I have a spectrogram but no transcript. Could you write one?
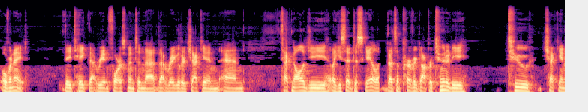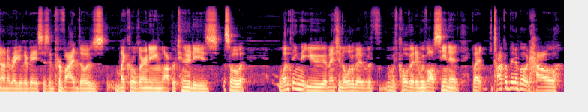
overnight. They take that reinforcement and that, that regular check in and technology, like you said, to scale, that's a perfect opportunity to check in on a regular basis and provide those micro learning opportunities. So one thing that you mentioned a little bit with with COVID, and we've all seen it, but talk a bit about how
